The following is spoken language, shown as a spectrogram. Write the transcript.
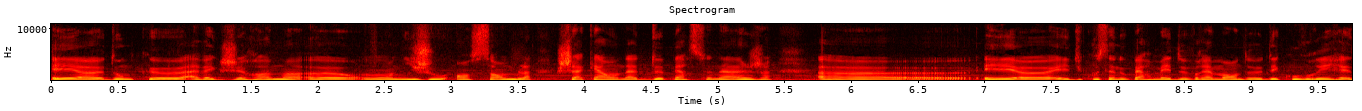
Et donc avec Jérôme, on y joue ensemble. Chacun on a deux personnages et, et, du coup ça nous permet de vraiment de découvrir et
